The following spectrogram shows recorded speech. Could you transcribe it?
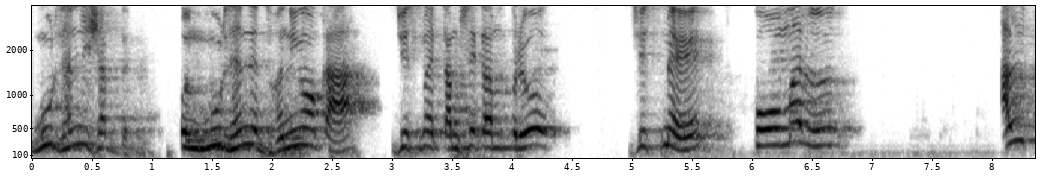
मूर्धन्य शब्द, उन मूर्धन्य ध्वनियों का जिसमें कम से कम प्रयोग, जिसमें कोमल, अल्प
